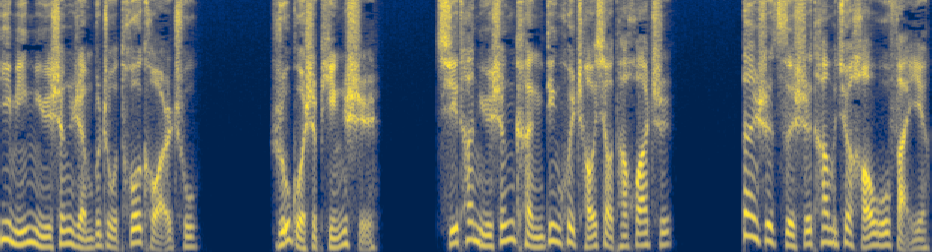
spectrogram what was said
一名女生忍不住脱口而出。如果是平时，其他女生肯定会嘲笑他花痴，但是此时他们却毫无反应，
